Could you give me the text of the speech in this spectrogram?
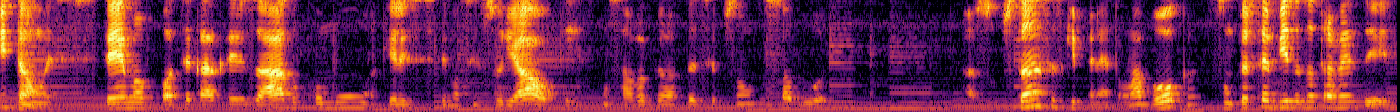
Então, esse sistema pode ser caracterizado como aquele sistema sensorial que é responsável pela percepção do sabor. As substâncias que penetram na boca são percebidas através dele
